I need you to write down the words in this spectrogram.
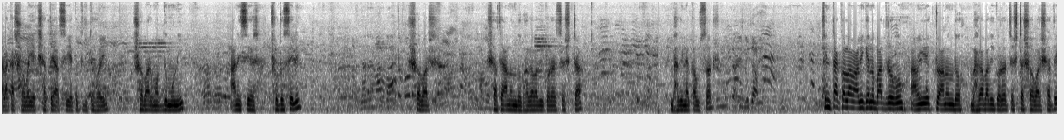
এলাকার সবাই একসাথে আছি, একত্রিত হয়ে সবার মধ্যমণি, আনিসের ছোট ছেলে। সবার সাথে আনন্দ ভাগাভাগি করার চেষ্টা। ভাগিনা কাউসার। চিন্তা করলাম আমি কেন বাদ রব? আমি একটু আনন্দ ভাগাভাগি করার চেষ্টা সবার সাথে।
